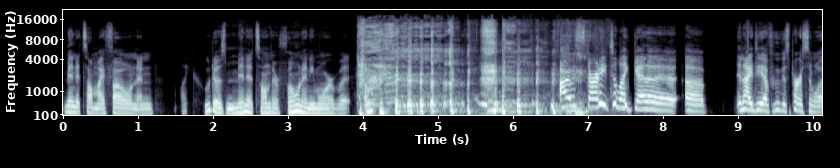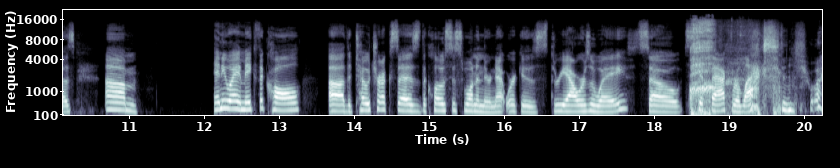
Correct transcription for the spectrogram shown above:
minutes on my phone. And like, who does minutes on their phone anymore? But okay. I was starting to like get a, a an idea of who this person was. Um anyway, make the call. Uh, the tow truck says the closest one in their network is three hours away. So sit back, relax, and enjoy.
